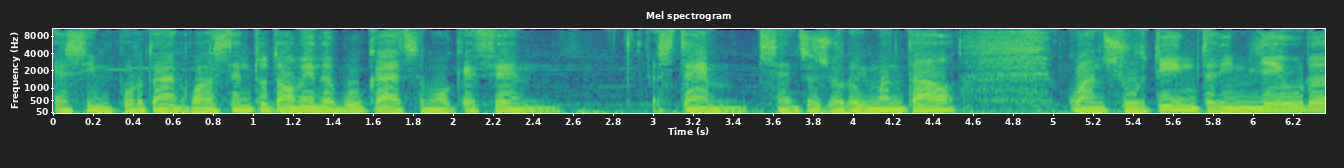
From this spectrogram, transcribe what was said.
és important. Quan estem totalment abocats amb el que fem, estem sense soroll mental, quan sortim, tenim lleure,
